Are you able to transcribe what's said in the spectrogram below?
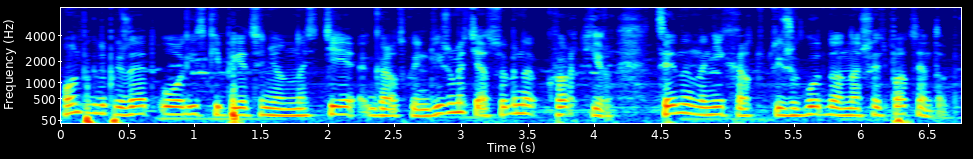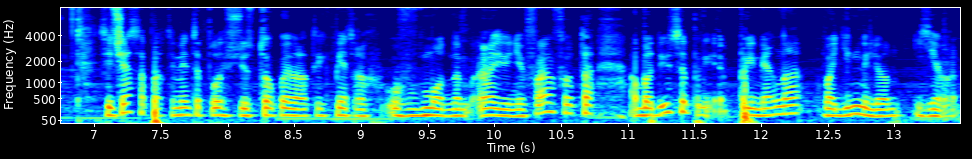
Он предупреждает о риске переоцененности городской недвижимости, особенно квартир. Цены на них растут ежегодно на 6%. Сейчас апартаменты площадью 100 квадратных метров в модном районе Франкфурта обойдутся при, примерно в 1 миллион евро.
